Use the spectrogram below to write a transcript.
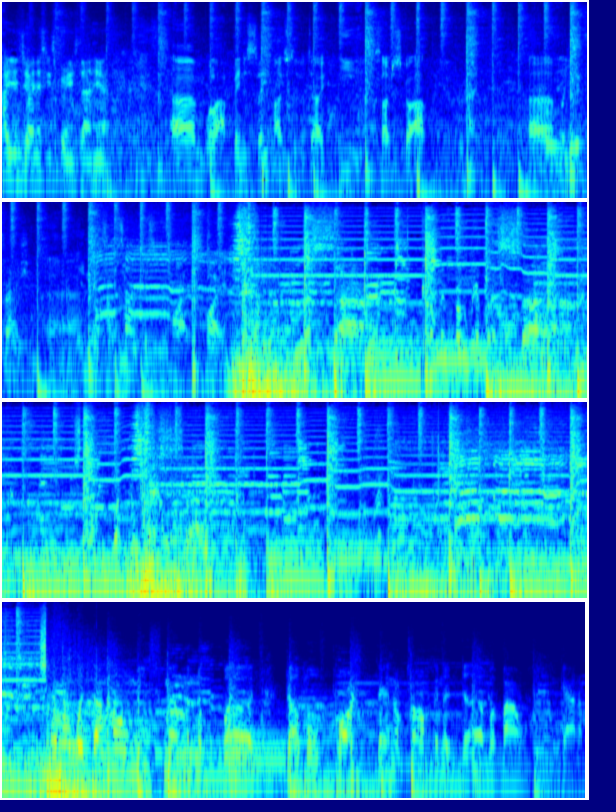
How are you enjoying this experience down here? Um, well, I've been asleep most of the day, so I've just got up. Right. Um, Well, you look fresh. yeah. You know it's, it's quite, quite interesting. West side, coming from the west side. It's nothing but the west side. With the homies, smelling the bud. Double park, then I'm talking to Dub about who got a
